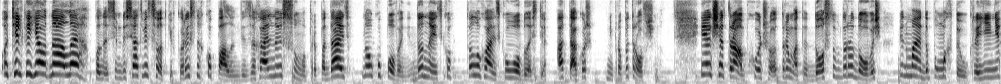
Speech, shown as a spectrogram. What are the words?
От тільки є одне але понад 70% корисних копалин від загальної суми припадають на окуповані Донецьку та Луганську області, а також Дніпропетровщину. І якщо Трамп хоче отримати доступ до родовищ, він має допомогти Україні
